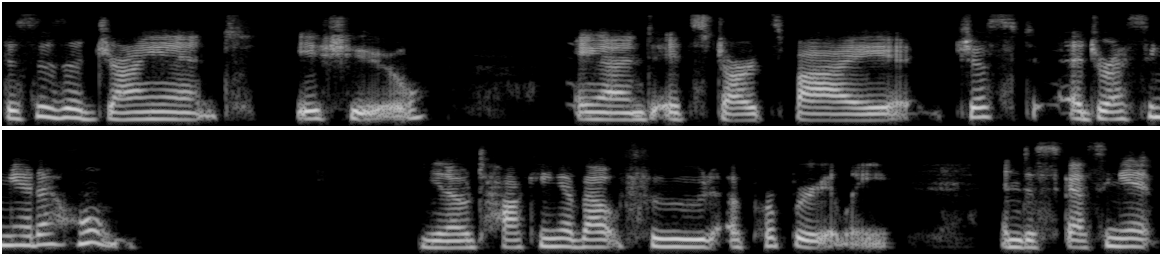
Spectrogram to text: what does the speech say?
this is a giant issue and it starts by just addressing it at home. You know talking about food appropriately and discussing it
